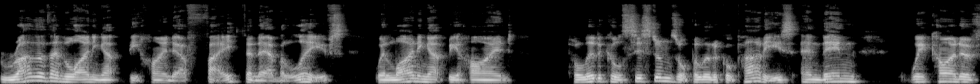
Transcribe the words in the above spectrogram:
rather than lining up behind our faith and our beliefs, we're lining up behind political systems or political parties, and then we're kind of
